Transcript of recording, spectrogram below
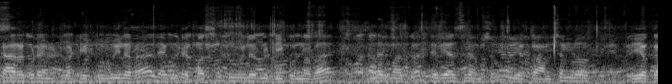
కారకుడైనటువంటి టూ వీలరా లేకుంటే బస్సు టూ వీలర్ను ఢీకొన్నారా అన్నది మాత్రం తెలియాల్సిన అంశం. ఈ యొక్క అంశంలో ఈ యొక్క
